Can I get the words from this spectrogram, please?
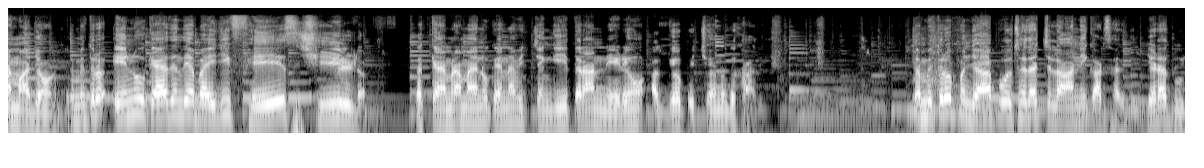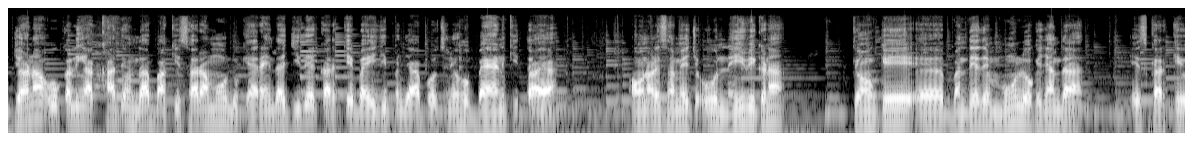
Amazon ਤੋਂ। ਮਿੱਤਰੋ, ਇਹਨੂੰ ਕਹਿ ਦਿੰਦੇ ਆ ਬਾਈ ਜੀ ਫੇਸ ਸ਼ੀਲਡ ਤਾਂ ਕੈਮਰਾਮੈਨ ਨੂੰ ਕਹਿਣਾ ਵੀ ਚੰਗੀ ਤਰ੍ਹਾਂ ਨੇੜਿਓਂ, ਅੱਗਿਓਂ, ਪਿੱਛੋਂ ਇਹਨੂੰ ਦਿਖਾ ਦੇ। ਤਾਂ ਮਿੱਤਰੋ, ਪੰਜਾਬ ਪੁਲਿਸ ਇਹਦਾ ਚਲਾਨ ਨਹੀਂ ਕਰ ਸਕਦੀ। ਜਿਹੜਾ ਦੂਜਾ ਨਾ, ਉਹ ਕੱਲੀਆਂ ਅੱਖਾਂ ਤੇ ਹੁੰਦਾ, ਬਾਕੀ ਸਾਰਾ ਮੂੰਹ ਲੁਕਿਆ ਰਹਿੰਦਾ। ਜਿਹਦੇ ਕਰਕੇ ਬਾਈ ਜੀ ਪੰਜਾਬ ਪੁਲਿਸ ਨੇ ਉਹ ਬੈਨ ਕੀਤਾ ਹੋਇਆ। ਆਉਣ ਵਾਲੇ ਸਮੇਂ 'ਚ ਉਹ ਨਹੀਂ ਵਿਕਣਾ, ਕਿਉਂਕਿ ਬੰਦੇ ਦੇ ਮੂੰਹ ਲੁਕ ਜਾਂਦਾ। ਇਸ ਕਰਕੇ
